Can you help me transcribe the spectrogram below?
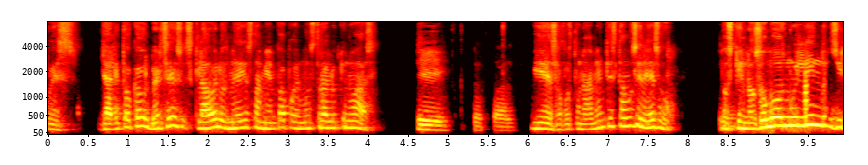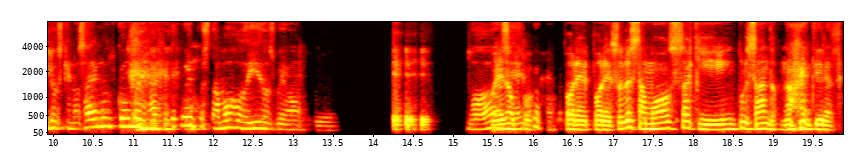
pues ya le toca volverse esclavo de los medios también para poder mostrar lo que uno hace. Sí, total. Y desafortunadamente estamos en eso. Los Sí, que no somos muy lindos y los que no sabemos cómo manejar este cuento, estamos jodidos, weón. No, en Bueno, serio. po- por, e- por eso lo estamos aquí impulsando, no mentiras.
